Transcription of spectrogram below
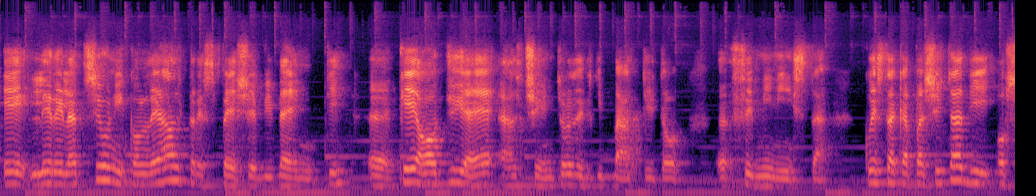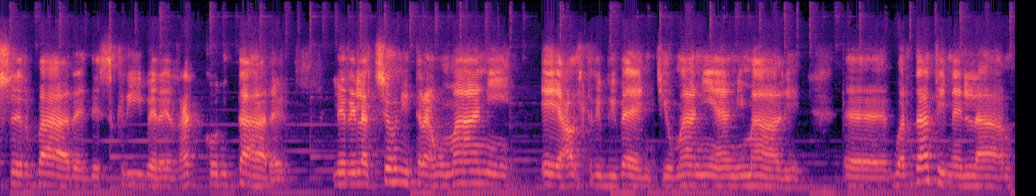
e le relazioni con le altre specie viventi eh, che oggi è al centro del dibattito eh, femminista. Questa capacità di osservare, descrivere, raccontare le relazioni tra umani e altri viventi, umani e animali, eh, guardati nella,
